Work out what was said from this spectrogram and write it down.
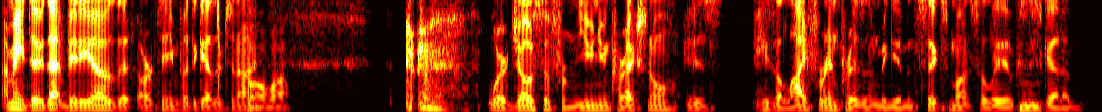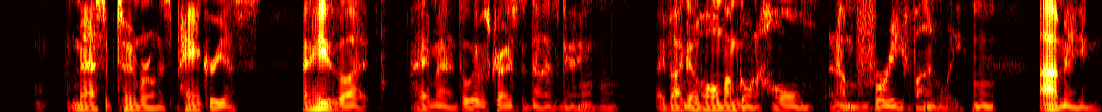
I mean, dude, that video that our team put together tonight Oh wow. where Joseph from Union Correctional is he's a lifer in prison, been given six months to live because he's got a massive tumor on his pancreas, and he's like, "Hey man, to live is Christ, to die is gain. Mm-hmm. If I go mm-hmm. home, I'm going home, and I'm mm-hmm. free finally." I mean,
